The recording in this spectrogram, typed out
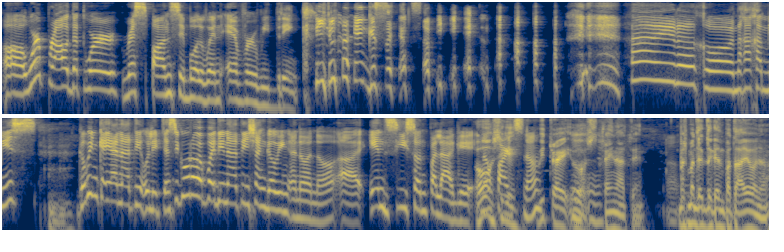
uh, we're proud that we're responsible whenever we drink. Yun lang yung gusto niyang sabihin. Ay, nako. Nakakamiss. Gawin kaya natin ulit yan. Siguro pwede natin siyang gawing ano, no? Uh, end season palagi. Oo, no, sige. parts, no? We try. Oh, Mm-mm. try natin. Mas madagdagan pa tayo, no?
